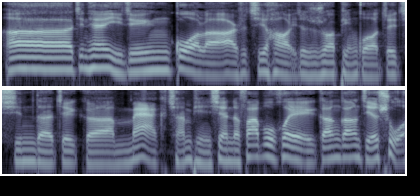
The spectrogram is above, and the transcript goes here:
呃，今天已经过了二十七号，也就是说，苹果最新的这个 Mac 产品线的发布会刚刚结束。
